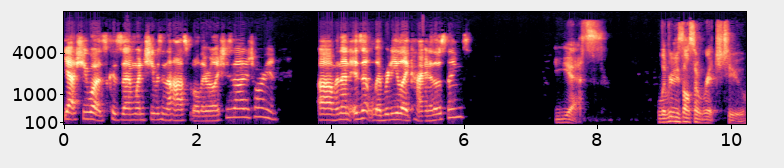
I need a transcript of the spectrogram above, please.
Yeah, she was because then when she was in the hospital, they were like, she's valedictorian. Um, and then isn't Liberty like kind of those things? Yes. Liberty's also rich too.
